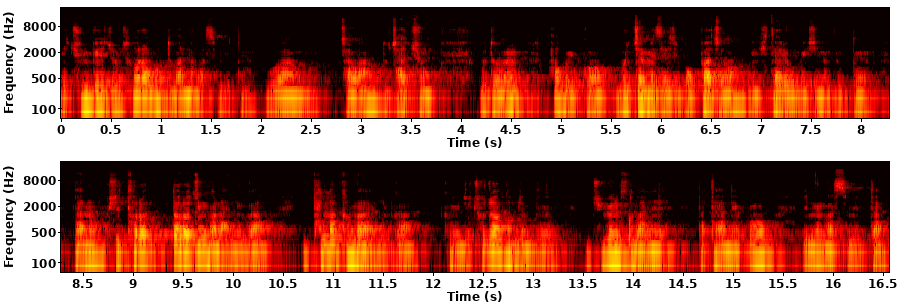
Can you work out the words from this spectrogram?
예, 준비에 좀 소홀한 것도 맞는 것 같습니다. 우왕좌왕 또 자충 우돌 하고 있고 문자 메시지 못 봐줘 예, 기다리고 계시는 분들 나는 혹시 털어, 떨어진 건 아닌가 탈락한 건 아닌가 그런 이제 초조한 감정들 주변에서 많이 나타내고 있는 것 같습니다.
